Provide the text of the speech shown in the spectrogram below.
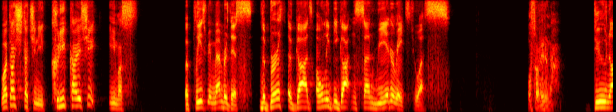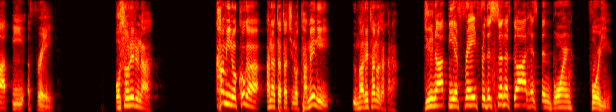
私たちに繰り返し言います。But please remember this the birth of God's only begotten Son reiterates to us 恐れるな。do not be afraid. 恐れるな。神の子があなたたちのために生まれたのだから。Do not be afraid, for the Son of God has been born for you.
